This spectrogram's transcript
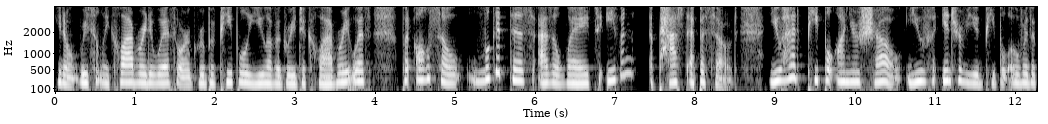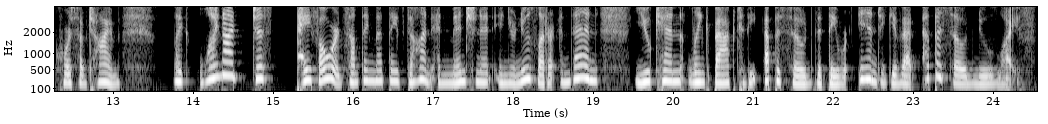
you know, recently collaborated with or a group of people you have agreed to collaborate with, but also look at this as a way to even a past episode. You had people on your show. You've interviewed people over the course of time. Like, why not just pay forward something that they've done and mention it in your newsletter? And then you can link back to the episode that they were in to give that episode new life.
